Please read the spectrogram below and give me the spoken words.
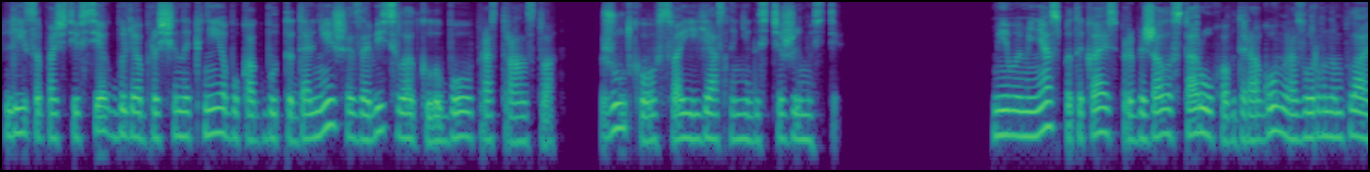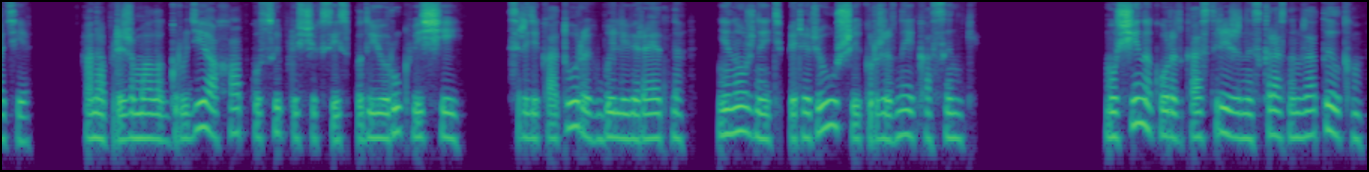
Лица почти всех были обращены к небу, как будто дальнейшее зависело от голубого пространства, жуткого в своей ясной недостижимости. Мимо меня, спотыкаясь, пробежала старуха в дорогом разорванном платье. Она прижимала к груди охапку сыплющихся из-под ее рук вещей, среди которых были, вероятно, ненужные теперь рюши и кружевные косынки. Мужчина, коротко остриженный с красным затылком,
